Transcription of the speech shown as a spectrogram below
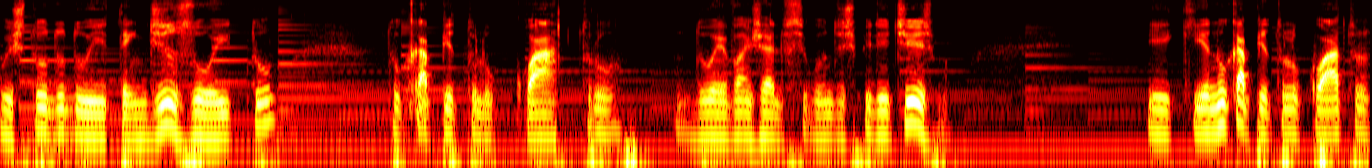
o estudo do item 18 do capítulo 4 do Evangelho segundo o Espiritismo. E que no capítulo 4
